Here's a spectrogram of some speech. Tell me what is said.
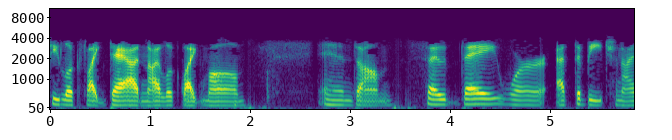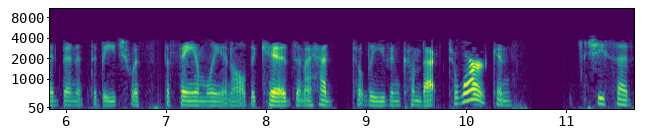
she looks like dad, and I look like mom. And um so they were at the beach, and I had been at the beach with the family and all the kids, and I had to leave and come back to work, and she said,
